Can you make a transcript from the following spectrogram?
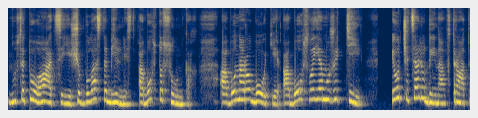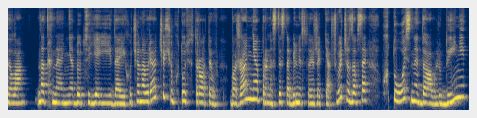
ну, ситуації, щоб була стабільність або в стосунках, або на роботі, або в своєму житті. І от чи ця людина втратила натхнення до цієї ідеї, хоча навряд чи щоб хтось втратив бажання принести стабільність в своє життя. Швидше за все, хтось не дав людині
